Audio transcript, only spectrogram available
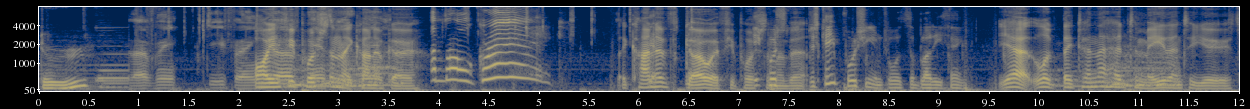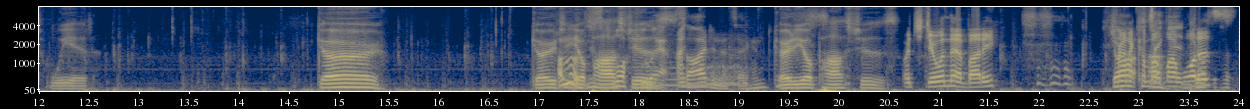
"Durr." Love me. Do you think? Oh, if you push them, they kind of go. I'm old Greg. They kind Yeah. of go if you push Keep them push- a bit. Just keep pushing him towards the bloody thing. Yeah, look, they turn their head to me, then to you. It's weird. Go. Go to I'm gonna your just block you pastures. outside in a second. Go to your pastures. What you doing there, buddy? Trying to come up my waters?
